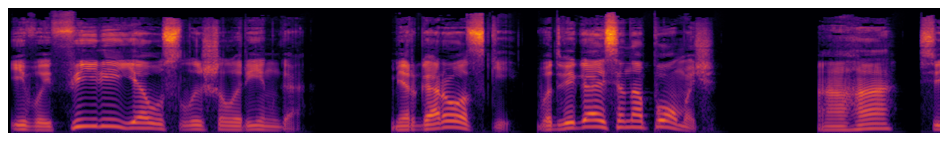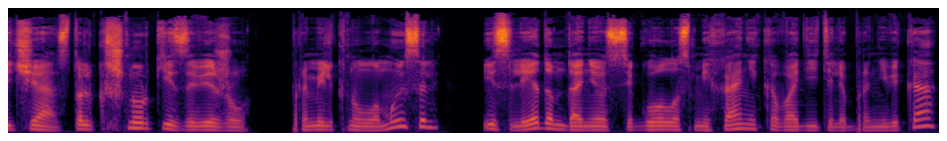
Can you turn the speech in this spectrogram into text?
И в эфире я услышал Ринга. «Миргородский, выдвигайся на помощь!» «Ага, сейчас, только шнурки завяжу», — промелькнула мысль, и следом донесся голос механика-водителя броневика,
